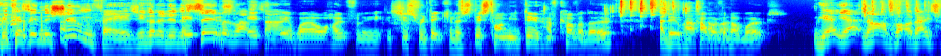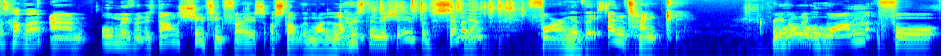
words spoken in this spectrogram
Because in the shooting phase you're gonna do the same just- as last it's- time. yeah, well, hopefully, it's just ridiculous. This time you do have cover though. I do have However, cover. that works. Yeah, yeah, no, I've got a dice for cover. Um, all movement is done. Shooting phase. I'll start with my lowest initiative of seven. Yeah. Firing at the end tank. Rerolling Ooh. one for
